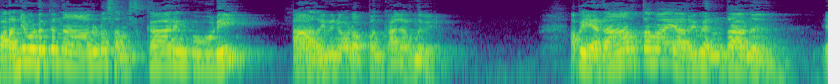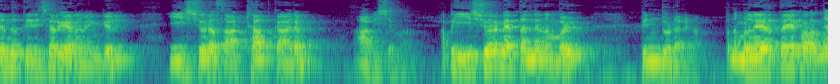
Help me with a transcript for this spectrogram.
പറഞ്ഞു കൊടുക്കുന്ന ആളുടെ സംസ്കാരം കൂടി ആ അറിവിനോടൊപ്പം കലർന്നു വരും. അപ്പൊ യഥാർത്ഥമായ അറിവ് എന്താണ് എന്ന് തിരിച്ചറിയണമെങ്കിൽ ഈശ്വര സാക്ഷാത്കാരം ആവശ്യമാണ്. അപ്പൊ ഈശ്വരനെ തന്നെ നമ്മൾ പിന്തുടരണം. അപ്പൊ നമ്മൾ നേരത്തെ പറഞ്ഞ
